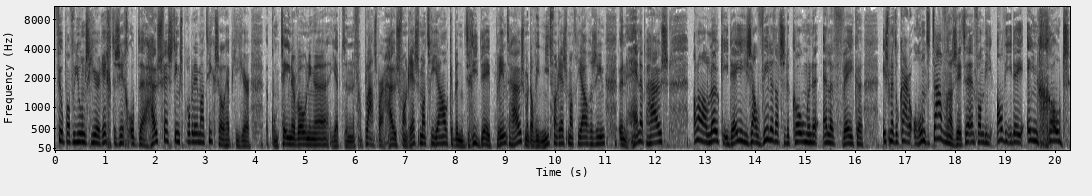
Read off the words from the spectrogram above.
Veel paviljoens hier richten zich op de huisvestingsproblematiek. Zo heb je hier containerwoningen. Je hebt een verplaatsbaar huis van restmateriaal. Ik heb een 3D-printhuis, maar dan weer niet van restmateriaal gezien. Een hennephuis. Allemaal leuke ideeën. Je zou willen dat ze de komende 11 weken eens met elkaar rond de tafel gaan zitten. En van die, al die ideeën één groot,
